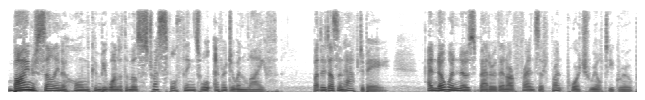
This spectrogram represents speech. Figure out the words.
Buying or selling a home can be one of the most stressful things we'll ever do in life, but it doesn't have to be. And no one knows better than our friends at Front Porch Realty Group.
